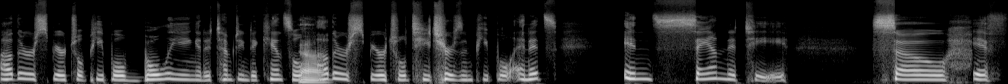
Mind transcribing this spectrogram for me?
other spiritual people bullying and attempting to cancel yeah. other spiritual teachers and people. And it's insanity. So if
